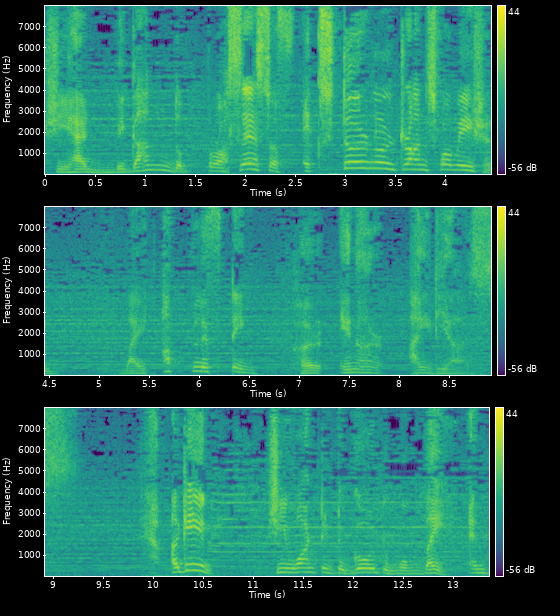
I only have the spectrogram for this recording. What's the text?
She had begun the process of external transformation by uplifting her inner ideas. Again, she wanted to go to Mumbai and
